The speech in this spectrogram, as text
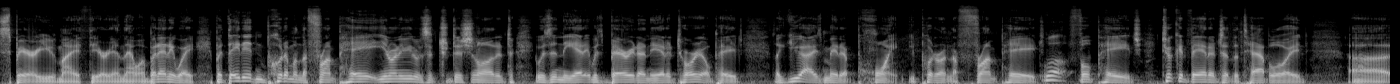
spare you my theory on that one. But anyway, but they didn't put him on the front page. You know what I mean? It was a traditional editor. It was in the ed- it was buried on the editorial page. Like you guys made a point. You put her on the front page, Well- full page. Took advantage of the tabloid uh,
